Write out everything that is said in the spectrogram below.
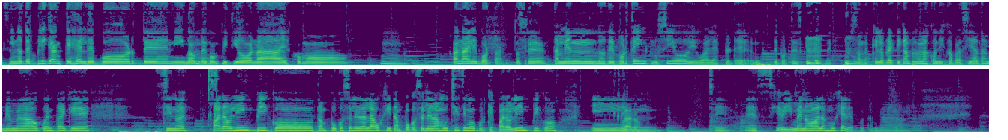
y no te explican qué es el deporte, ni dónde mm. compitió, nada. Es como. Mm. A nadie le importa. Entonces. También los deportes inclusivos, igual, deportes de personas que lo practican, personas con discapacidad, también me he dado cuenta que si no es paraolímpico, tampoco se le da el auge y tampoco se le da muchísimo porque es paraolímpico. Y, claro Sí, es Y menos a las mujeres, pues también.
